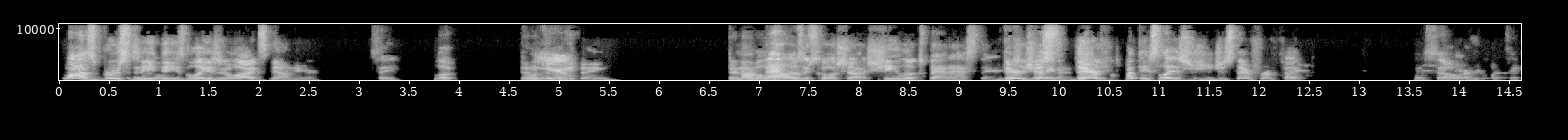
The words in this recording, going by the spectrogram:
why does Bruce need cool. these laser lights down here? see, Look, they don't do anything. They're not alarms. that was a cool shot. She looks badass there. They're She's just even in a there, for- but these lasers are just there for effect. So, oh. okay.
